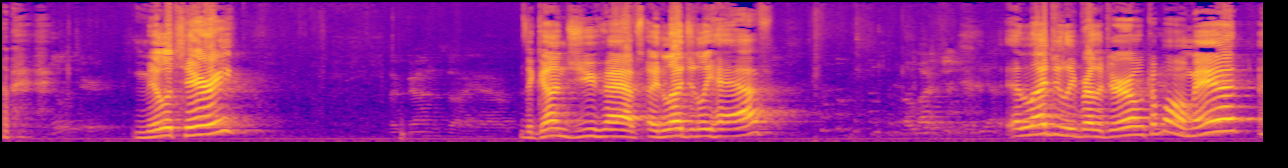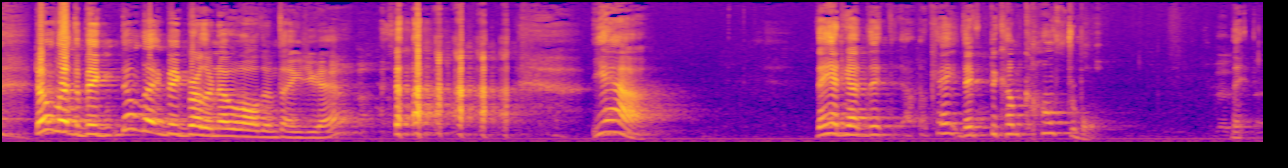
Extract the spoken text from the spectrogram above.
Military? Guns I have, The guns you have allegedly have? Allegedly, Brother Gerald. Come on, man. Don't let the big don't let Big Brother know all them things you have. yeah. They had got they, okay, they've become comfortable. the, They- the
